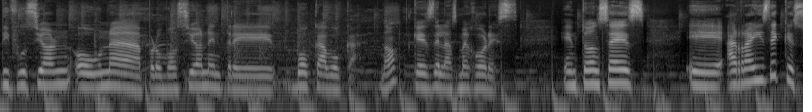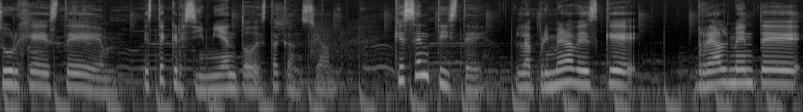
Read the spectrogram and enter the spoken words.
difusión o una promoción entre boca a boca, ¿no? Que es de las mejores. Entonces, eh, a raíz de que surge este, este crecimiento de esta canción, ¿qué sentiste la primera vez que realmente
